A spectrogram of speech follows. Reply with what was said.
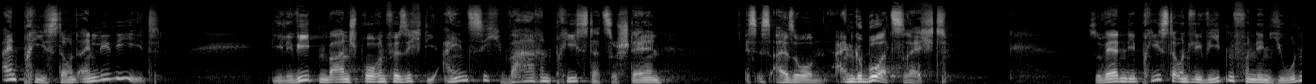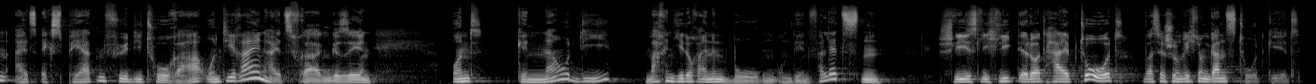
ein Priester und ein Levit. Die Leviten beanspruchen für sich, die einzig wahren Priester zu stellen. Es ist also ein Geburtsrecht. So werden die Priester und Leviten von den Juden als Experten für die Tora und die Reinheitsfragen gesehen. Und genau die machen jedoch einen Bogen um den Verletzten. Schließlich liegt er dort halb tot, was ja schon Richtung ganz tot geht.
